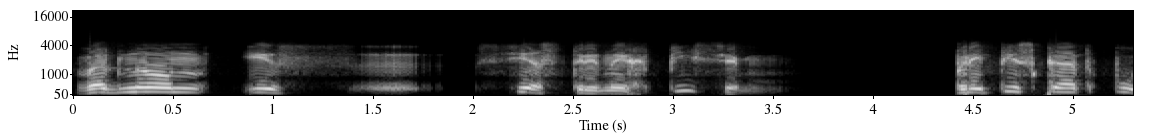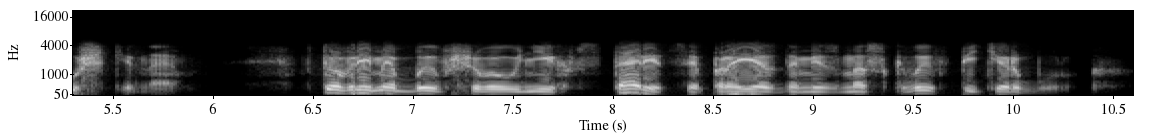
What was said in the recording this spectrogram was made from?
В одном из э, сестренных писем приписка от Пушкина, в то время бывшего у них в Старице проездом из Москвы в Петербург.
